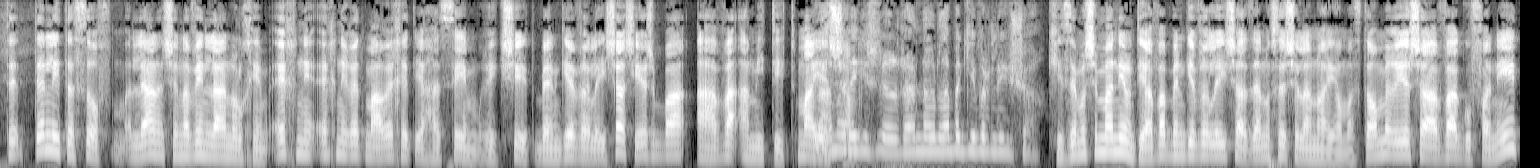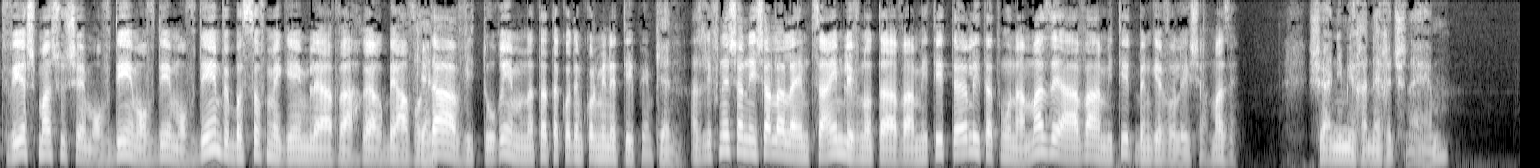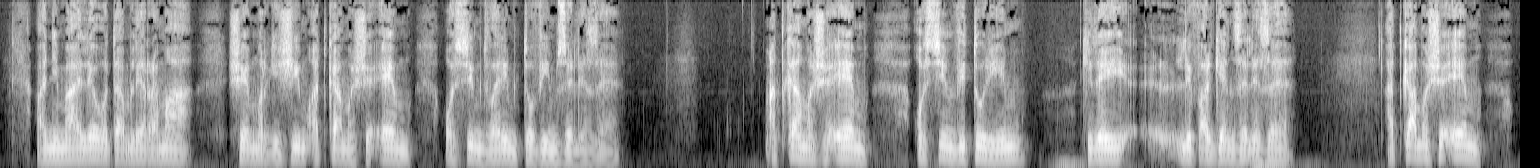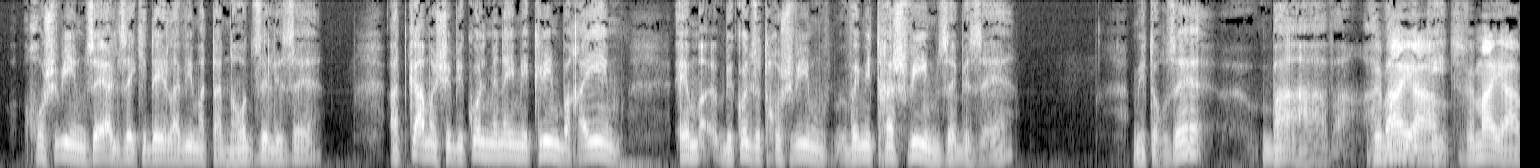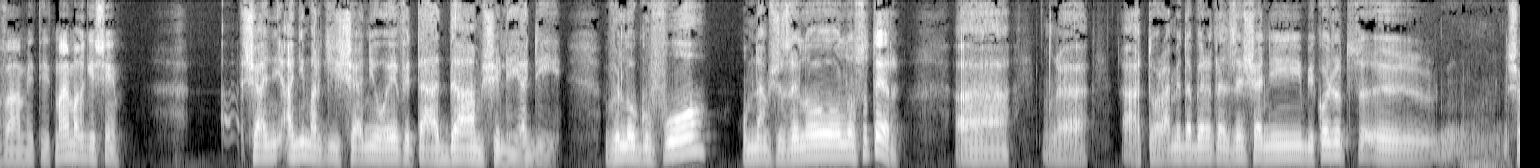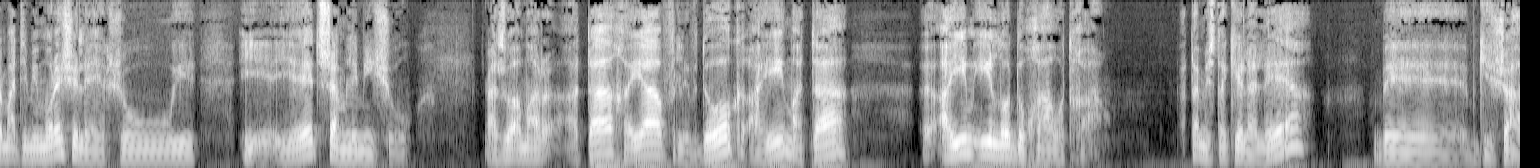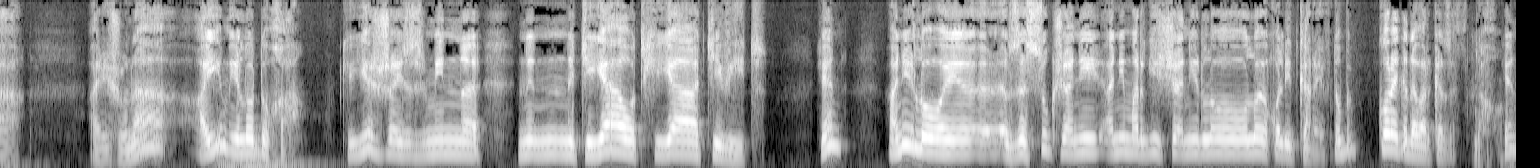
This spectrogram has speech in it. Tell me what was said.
ת, תן לי את הסוף, לאן, שנבין לאן הולכים. איך, איך נראית מערכת יחסים רגשית בין גבר לאישה שיש בה אהבה אמיתית? מה יש שם? רגש, למה, למה גבר לאישה? כי זה מה שמעניין אותי, אהבה בין גבר לאישה, זה הנושא שלנו היום. אז אתה אומר, יש אהבה גופנית, ויש משהו שהם עובדים, עובדים, עובדים, ובסוף מגיעים לאהבה, אחרי הרבה עבודה, כן. ויתורים, נתת קודם כל מיני טיפים. כן. אז לפני שאני אשאל על האמצעים לבנות אהבה אמיתית, תאר לי את התמונה, מה זה אהבה אמיתית בין גבר לאישה? מה זה? שאני מחנך את שניהם. אני מעלה אותם לרמה שהם מרגישים עד כמה שהם עושים דברים טובים זה לזה, עד כמה שהם עושים ויתורים כדי לפרגן זה לזה, עד כמה שהם חושבים זה על זה כדי להביא מתנות זה לזה, עד כמה שבכל מיני מקרים בחיים הם בכל זאת חושבים ומתחשבים זה בזה, מתוך זה באה אהבה. אהבה ומהי אהבה אמיתית? מה הם מרגישים? שאני מרגיש שאני אוהב את האדם שלידי, ולא גופו, אמנם שזה לא, לא סותר. התורה מדברת על זה שאני בכל זאת אה, שמעתי ממורה שלי איך שהוא ייעץ שם למישהו. אז הוא אמר, אתה חייב לבדוק האם אתה, האם היא לא דוחה אותך. אתה מסתכל עליה בפגישה הראשונה, האם היא לא דוחה. כי יש איזה מין אה, נטייה או דחייה טבעית, כן? אני לא, אה, זה סוג שאני אני מרגיש שאני לא, לא יכול להתקרב. נו, קורה כדבר כזה. נכון. כן?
